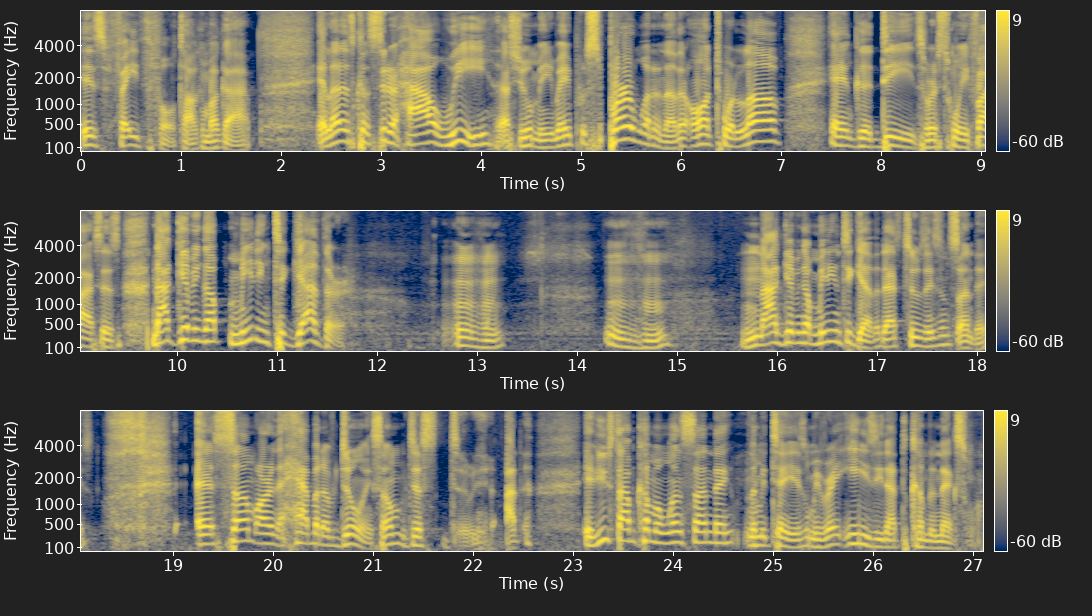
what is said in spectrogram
is faithful, talking about God. And let us consider how we, that's you and me, may spur one another on toward love and good deeds. Verse 25 says, Not giving up meeting together. Mm-hmm. Mm-hmm not giving up meeting together. That's Tuesdays and Sundays as some are in the habit of doing. Some just, I, if you stop coming one Sunday, let me tell you, it's gonna be very easy not to come the next one.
